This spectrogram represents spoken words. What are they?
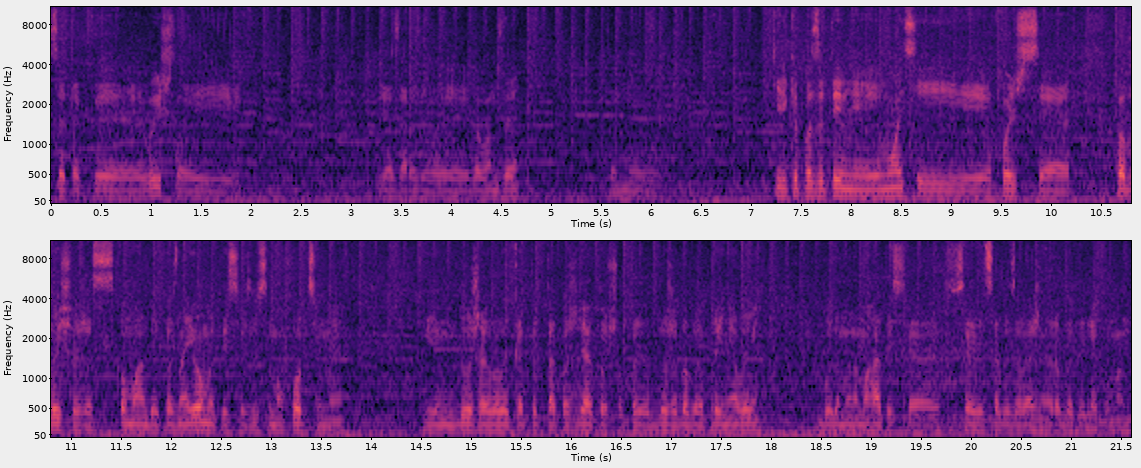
все так е, вийшло і я зараз в- в ЛНЗ. Тому тільки позитивні емоції, хочеться поближче вже з командою познайомитися з усіма хлопцями. Їм дуже велике тут також дякую, що дуже добре прийняли. Будемо намагатися все від себе залежне робити для команди.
